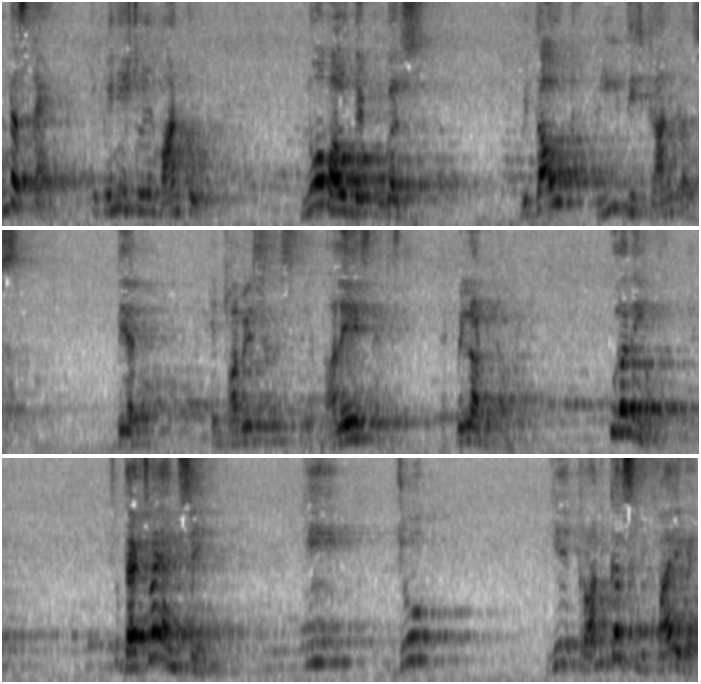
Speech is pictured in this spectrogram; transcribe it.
understand if any historian want to know about that Mughals without read these chronicles, their informations, their knowledge, that, is, that will not be complete. पूरा नहीं होगा। So that's why I am saying कि जो ये क्रॉनिकल्स लिखवाए गए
